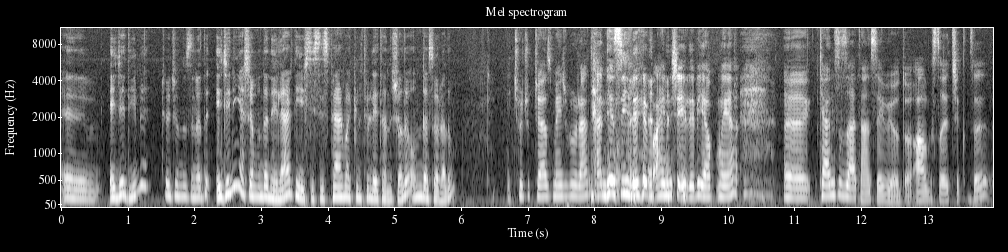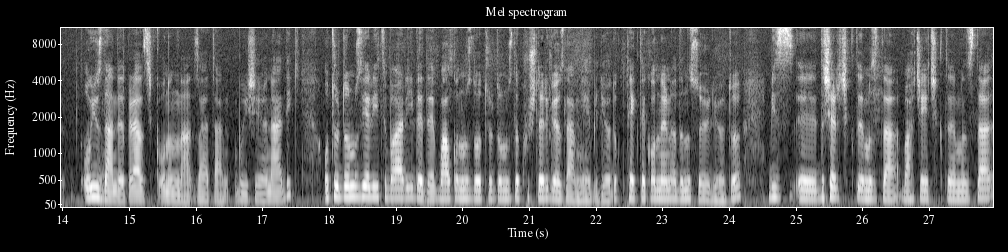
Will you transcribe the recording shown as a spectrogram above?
e, Ece değil mi çocuğunuzun adı? Ece'nin yaşamında neler değişti? Siz permakültürle tanışalı onu da soralım. E, Çocukcağız mecburen annesiyle hep aynı şeyleri yapmaya. Ee, kendisi zaten seviyordu. Algısı açıktı. O yüzden de birazcık onunla zaten bu işe yöneldik. Oturduğumuz yer itibariyle de balkonumuzda oturduğumuzda kuşları gözlemleyebiliyorduk. Tek tek onların adını söylüyordu. Biz e, dışarı çıktığımızda, bahçeye çıktığımızda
